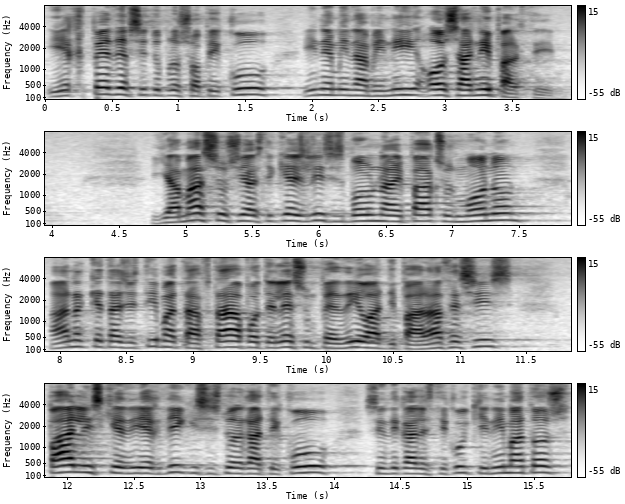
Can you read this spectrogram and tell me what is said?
η εκπαίδευση του προσωπικού είναι μηδαμινή ως ανύπαρκτη. Για μας οι ουσιαστικές λύσεις μπορούν να υπάρξουν μόνο αν και τα ζητήματα αυτά αποτελέσουν πεδίο αντιπαράθεσης, πάλι και διεκδίκησης του εργατικού συνδικαλιστικού κινήματος,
